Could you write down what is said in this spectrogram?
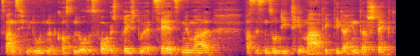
20 Minuten ein kostenloses Vorgespräch. Du erzählst mir mal, was ist denn so die Thematik, die dahinter steckt?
